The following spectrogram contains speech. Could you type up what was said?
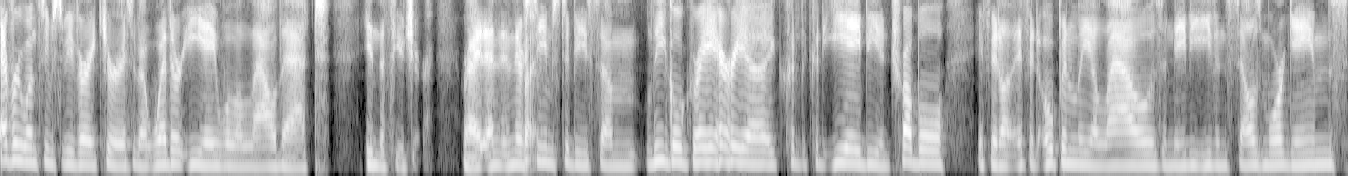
Everyone seems to be very curious about whether EA will allow that in the future right? And, and there right. seems to be some legal gray area. Could could EA be in trouble if it if it openly allows and maybe even sells more games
